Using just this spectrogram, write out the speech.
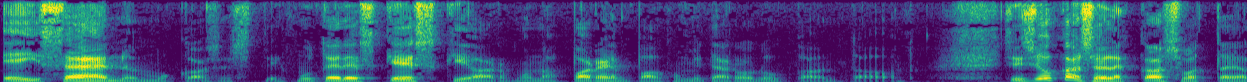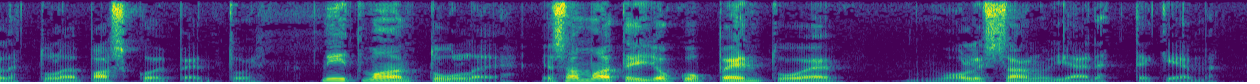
ei säännönmukaisesti, mutta edes keskiarvona parempaa kuin mitä rodun kanta on. Siis jokaiselle kasvattajalle tulee paskoipentui. Niitä vaan tulee. Ja samaten joku pentue olisi saanut jäädä tekemättä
